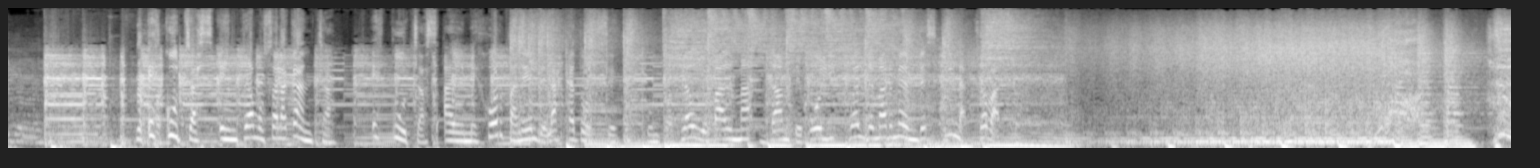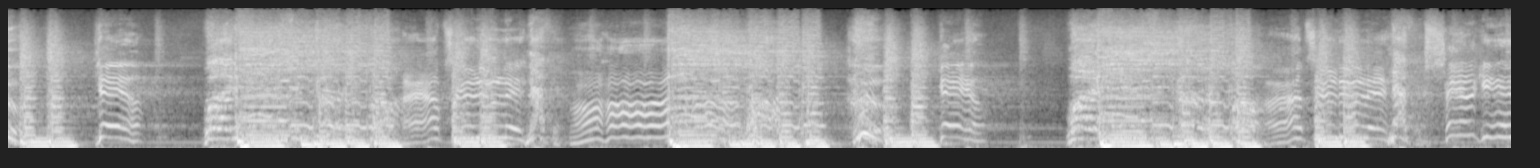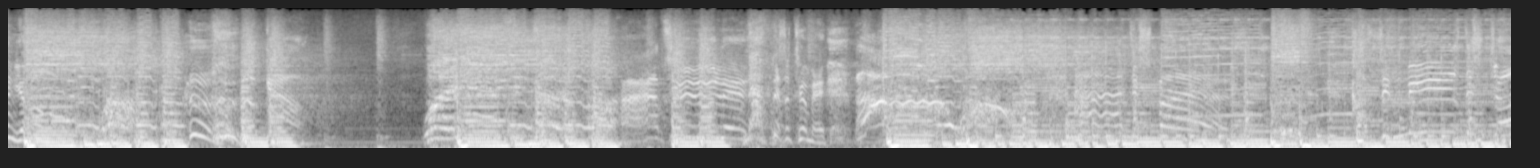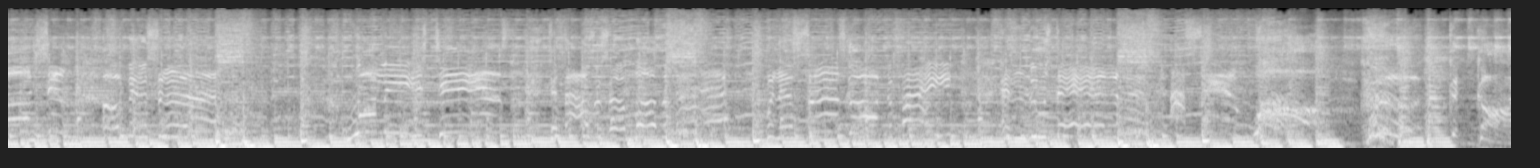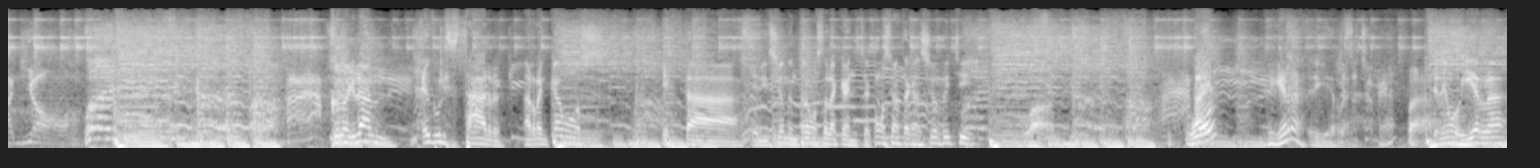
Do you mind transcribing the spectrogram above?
Escuchas, entramos a la cancha. Escuchas al mejor panel de las 14, junto a Claudio Palma, Dante Poli, Waldemar Méndez y Nacho Vázquez. Gran Edwin Starr arrancamos esta edición de Entramos a la cancha. ¿Cómo se llama esta canción, Richie? Wow. ¿War? ¿De guerra? De guerra. Epa. Tenemos guerra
